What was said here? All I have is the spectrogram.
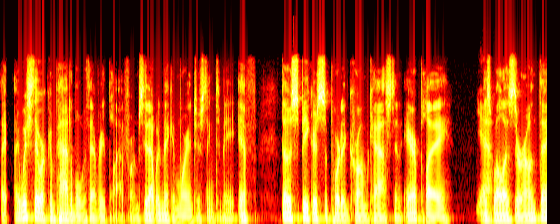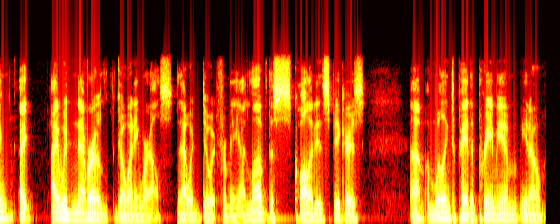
I, I wish they were compatible with every platform. See, that would make it more interesting to me. If those speakers supported Chromecast and AirPlay Yeah. as well as their own thing, I I would never go anywhere else. That would do it for me. I love the quality of the speakers. Um, I'm willing to pay the premium, you know,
